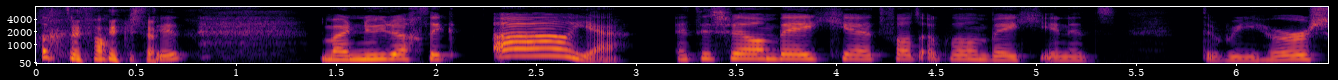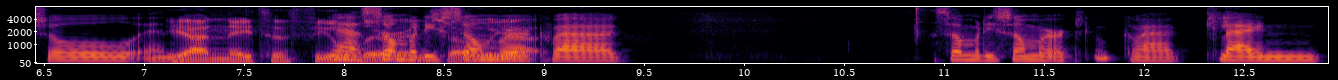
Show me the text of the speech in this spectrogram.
wat de fuck is dit? Maar nu dacht ik, oh ja, het is wel een beetje, het valt ook wel een beetje in het, de rehearsal en Ja, Nathan Fielder. ja, Somebody zo, Somewhere ja. qua Somebody Somewhere qua klein,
